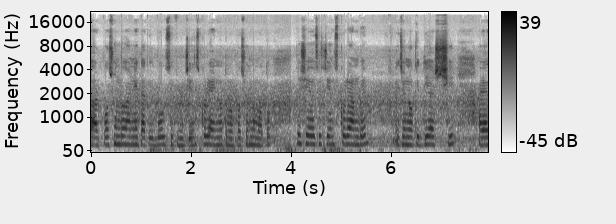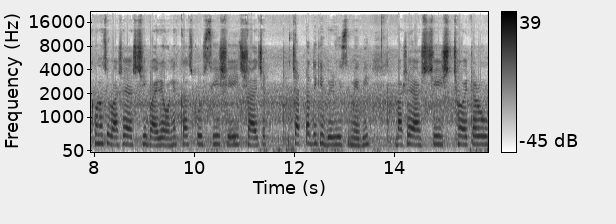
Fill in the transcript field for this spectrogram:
তার পছন্দ হয়নি। তাকে বলছি তুমি চেঞ্জ করে আনো তোমার পছন্দ মতো। তো সে হচ্ছে চেঞ্জ করে আনবে। এই জন্য ওকে দিয়ে আসছি। আর এখন হচ্ছে বাসায় আসছি। বাইরে অনেক কাজ করছি। সেই সাড়ে চারটার দিকে বের হয়েছি মেবি বাসায় আসছি ছয়টারও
